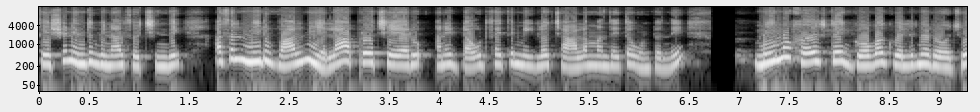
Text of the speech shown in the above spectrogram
సెషన్ ఎందుకు వినాల్సి వచ్చింది? అసలు మీరు వాళ్ళని ఎలా అప్రోచ్ చేయరు? అనే డౌట్స్ అయితే మీలో చాలా మంది అయితే ఉంటుంది. మేము ఫస్ట్ డే గోవాకి వెళ్ళిన రోజు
